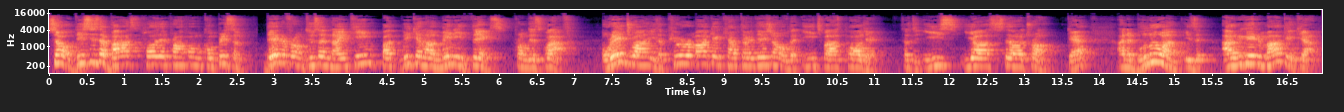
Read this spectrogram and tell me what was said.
So this is a BaaS project platform comparison. Data from 2019, but we can learn many things from this graph. Orange one is a pure market capitalization of the each BaaS project, such as ETH, EOS, Stellar, Tron, okay? And the blue one is aggregated market cap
